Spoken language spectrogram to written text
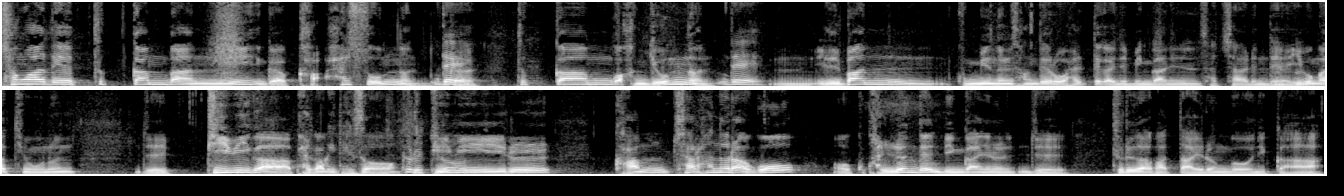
청와대 특감반이 그러니까 할 수 없는 네. 그러니까 특감과 관계 없는 네. 음, 일반 국민을 상대로 할 때가 이제 민간인 사찰인데 이번 같은 경우는 이제 비위가 발각이 돼서 그 그렇죠. 비위를 감찰하느라고 어, 그 관련된 민간인을 이제 들여다봤다 이런 거니까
